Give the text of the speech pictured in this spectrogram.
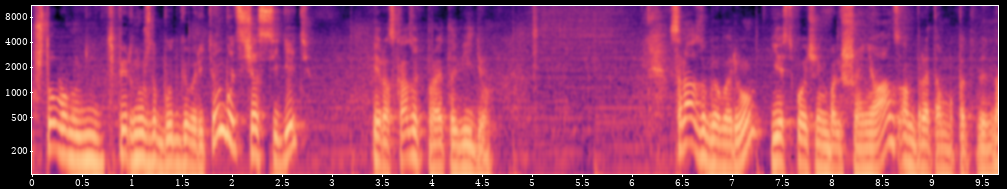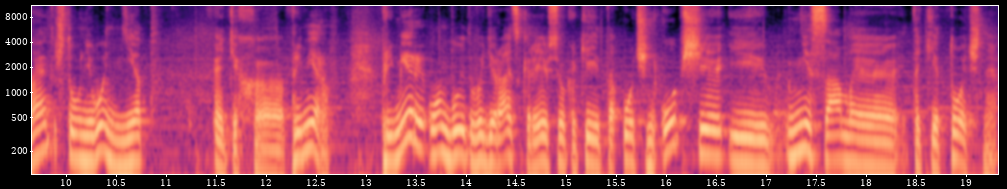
что вам теперь нужно будет говорить. Он будет сейчас сидеть и рассказывать про это видео. Сразу говорю, есть очень большой нюанс, он при этом упоминает, что у него нет этих э, примеров. Примеры он будет выдирать, скорее всего, какие-то очень общие и не самые такие точные.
